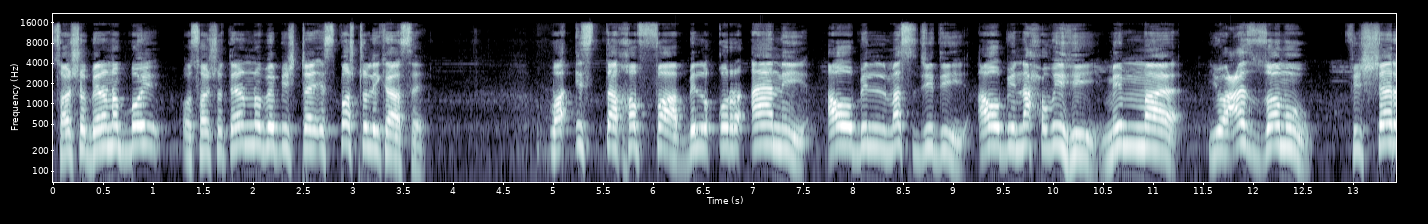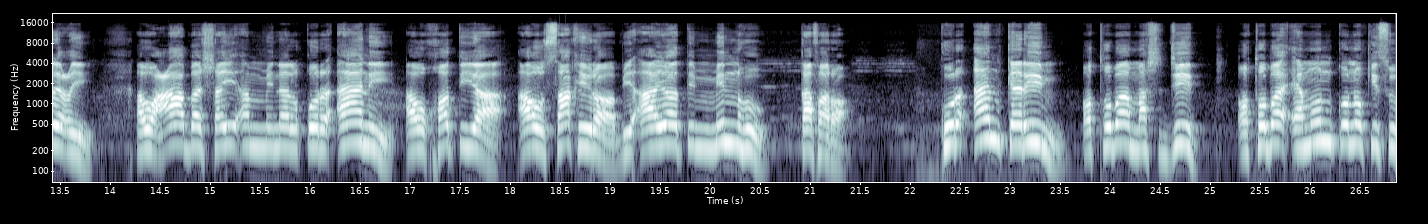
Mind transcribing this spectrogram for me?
ছয়শো বিরানব্বই ও ছয়শো তিরানব্বই পৃষ্ঠায় স্পষ্ট লেখা আছে, ওয়া ইস্তাখফা বিল কোরআনি আও বিল মসজিদি আও বি নাহবিহি মিম্মা ইউআজ্জামু ফি শারঈ আও আবা শাইআম মিনাল কোরআনি আও খতিয়া আও সাখিরা বি আয়াতিম মিনহু কাফারা। কোরআন করিম অথবা মসজিদ অথবা এমন কোনো কিছু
